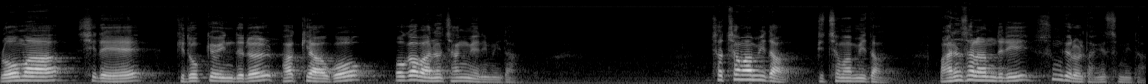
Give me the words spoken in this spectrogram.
로마 시대의 기독교인들을 박해하고 억압하는 장면입니다. 처참합니다. 비참합니다. 많은 사람들이 순교를 당했습니다.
